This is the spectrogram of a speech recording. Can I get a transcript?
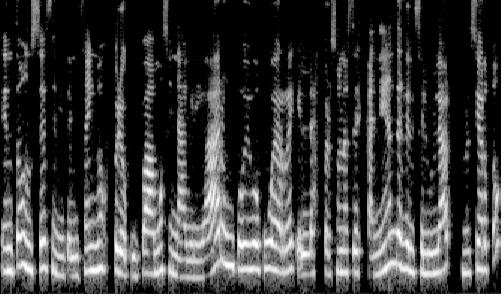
Entonces, en IntelliSign nos preocupamos en agregar un código QR que las personas escanean desde el celular, ¿no es cierto?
